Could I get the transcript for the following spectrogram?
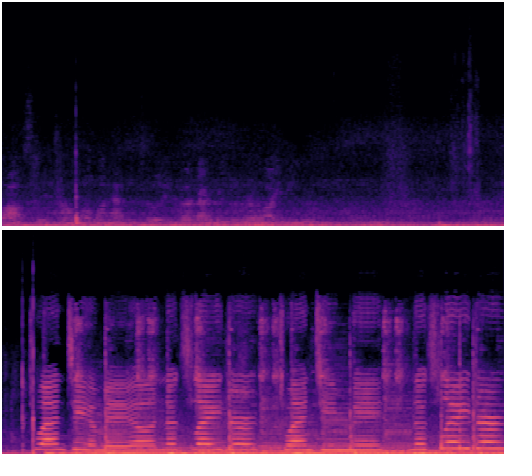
lost it. I don't know what happened to it, but I got real ID. 20 minutes later, 20 minutes later,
